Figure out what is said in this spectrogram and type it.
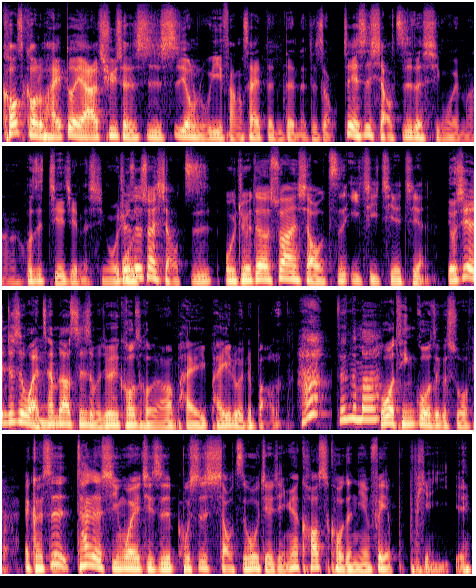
，Costco 的排队啊，屈臣氏试用乳液、防晒等等的这种，这也是小资的行为吗？或是节俭的行为？我觉得这算小资，我觉得算小资以及节俭。有些人就是晚餐不知道吃什么，就去 Costco，然后排排一轮就饱了啊？真的吗？我有听过这个说法。哎，可是他的行为其实不是小资或节俭，因为 Costco 的年费也不便宜耶。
